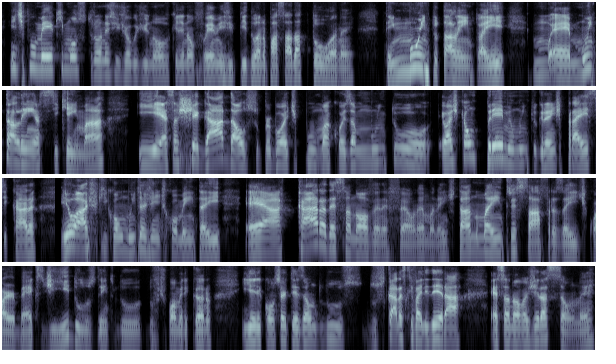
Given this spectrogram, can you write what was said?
E, tipo, meio que mostrou nesse jogo de novo que ele não foi MVP do ano passado à toa, né? Tem muito talento aí, é, muita lenha se queimar. E essa chegada ao Super Bowl é tipo uma coisa muito, eu acho que é um prêmio muito grande para esse cara. Eu acho que como muita gente comenta aí, é a cara dessa nova NFL, né, mano? A gente tá numa entre safras aí de quarterbacks, de ídolos dentro do, do futebol americano, e ele com certeza é um dos, dos caras que vai liderar essa nova geração, né?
